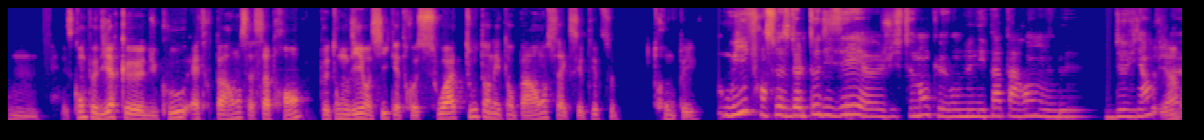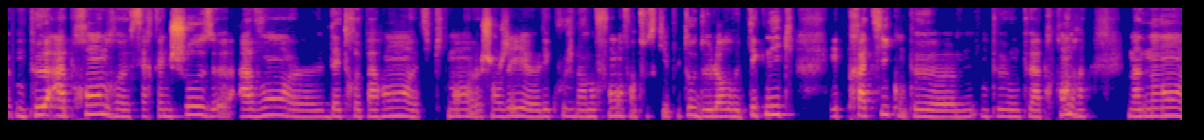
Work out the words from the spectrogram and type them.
Hmm. Est-ce qu'on peut dire que du coup, être parent, ça s'apprend? Peut-on dire aussi qu'être soi tout en étant parent, c'est accepter de se tromper? Oui, Françoise Dolto disait euh, justement qu'on ne naît pas parent, on le devient. Euh, on peut apprendre certaines choses avant euh, d'être parent, typiquement changer les couches d'un enfant, enfin tout ce qui est plutôt de l'ordre technique et pratique, on peut, on peut, on peut apprendre. Maintenant,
